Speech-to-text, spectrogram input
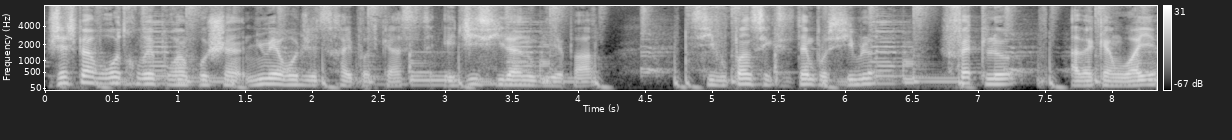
J'espère vous retrouver pour un prochain numéro du Let's Try Podcast et d'ici là n'oubliez pas, si vous pensez que c'est impossible, faites-le avec un why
